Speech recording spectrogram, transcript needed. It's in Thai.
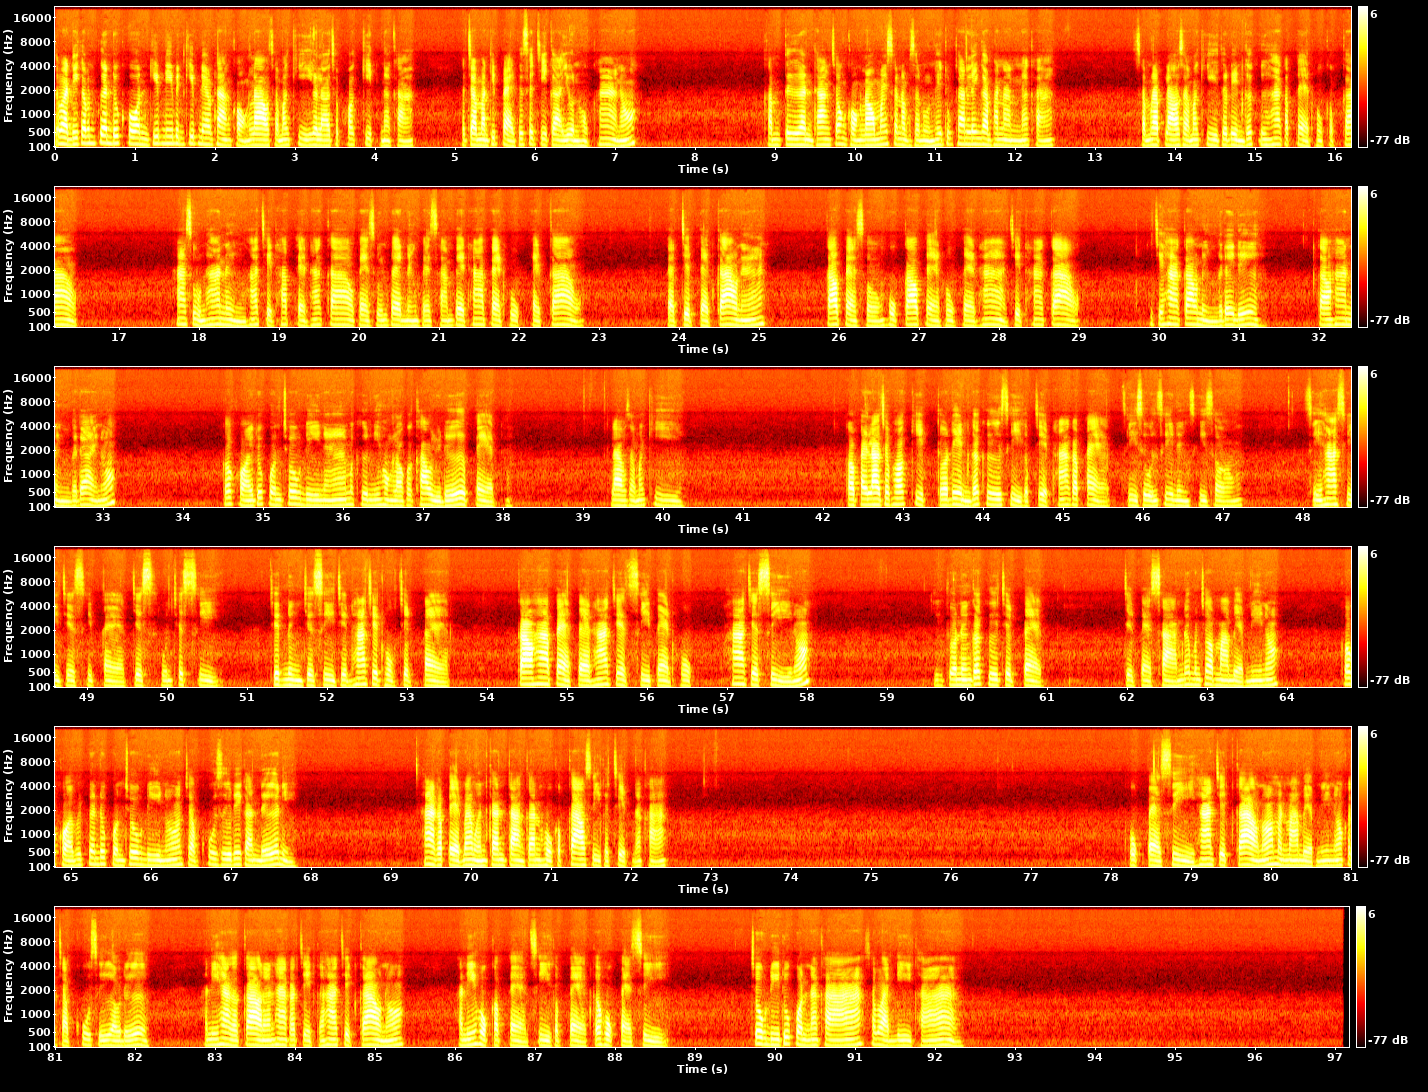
สวัสดีครับเพื่อนๆทุกคน คลิปนี้เป็นคลิปแนวทางของเราสามัคคีกับเราเฉพาะกิจนะคะ ประจำวันที่ 8 พฤศจิกายน 65 เนาะคำเตือนทางช่องของเราไม่สนับสนุนให้ทุกท่านเล่นการพนันนะคะสำหรับเราสามัคคีตัวเด่นก็คือ 5 กับ 8 6 กับ 9 5051 57 58 59 8081 83 85 86 89 87 89 นะ 982 698 685 759 ไม่ใช่ห้าเก้าหนึ่งก็ได้เด้อเก้าห้าหนึ่งก็ได้เนาะก็ขอให้ทุกคนโชคดีนะ เมื่อคืนนี้ของเราก็เข้าอยู่เด้อแปดเราสามัคคี ต่อไปเราเฉพาะกิจตัวเด่นก็คือสี่กับเจ็ดห้ากับแปดสี่ศูนย์สี่หนึ่งสี่สองสี่ห้าสี่เจ็ดสี่แปดเจ็ดศูนย์เจ็ดสี่เจ็ดหนึ่งเจ็ดสี่เจ็ดห้าเจ็ดหกเจ็ดแปดเก้าห้าแปดแปดห้าเจ็ดสี่แปดหกห้าเจ็ดสี่เนาะ อีกตัวหนึ่งก็คือเจ็ดแปดเจ็ดแปดสามเรื่องมันชอบมาแบบนี้เนาะก็ขอให้เพื่อนๆทุกคนโชคดีเนาะจับคู่ซื้อด้วยกันเด้อนี่ห้ากับแปดมาเหมือนกันต่างกันหกกับเก้าสี่กับเจ็ดนะคะหกแปดสี่ห้าเจ็ดเก้าเนาะมันมาแบบนี้เนาะก็จับคู่ซื้อเอาเด้ออันนี้ห้ากับเก้านั้นห้ากับเจ็ดกับห้าเจ็ดเก้าเนาะอันนี้หกกับแปดสี่กับแปดก็หกแปดสี่ โชคดีทุกคนนะคะ สวัสดีค่ะ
